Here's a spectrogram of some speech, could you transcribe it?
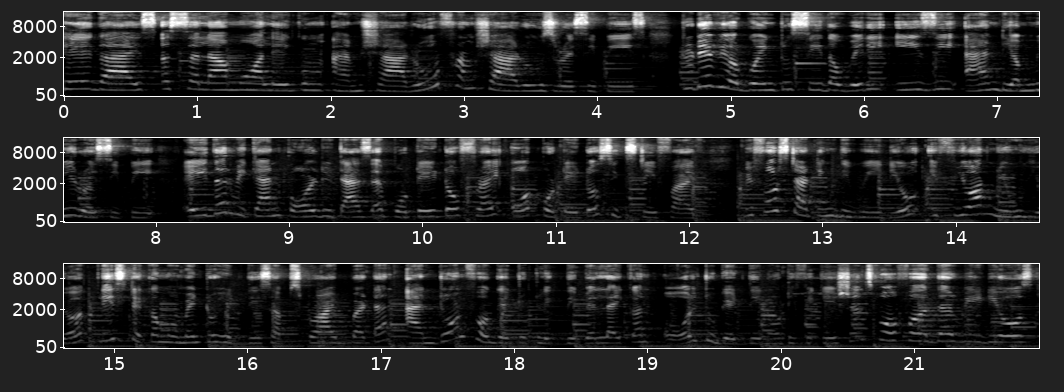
Hey guys, Assalamu alaikum. I'm Sharu from Sharu's Recipes. Today we are going to see the very easy and yummy recipe. Either we can call it as a potato fry or potato 65. Before starting the video, if you are new here, please take a moment to hit the subscribe button and don't forget to click the bell icon all to get the notifications for further videos.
